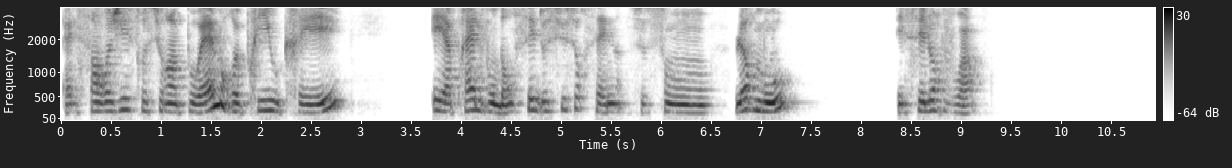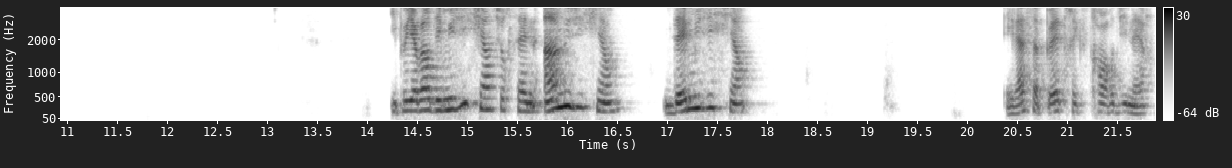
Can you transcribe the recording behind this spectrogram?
Elles s'enregistrent sur un poème repris ou créé, et après elles vont danser dessus sur scène. Ce sont leurs mots et c'est leur voix. Il peut y avoir des musiciens sur scène, un musicien, des musiciens. Et là, ça peut être extraordinaire.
